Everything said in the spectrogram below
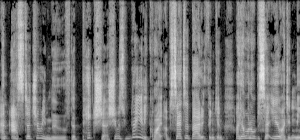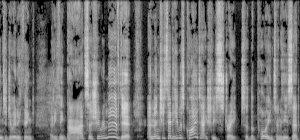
and asked her to remove the picture. She was really quite upset about it, thinking, I don't want to upset you. I didn't mean to do anything anything bad. So she removed it. And then she said he was quite actually straight to the point. And he said,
